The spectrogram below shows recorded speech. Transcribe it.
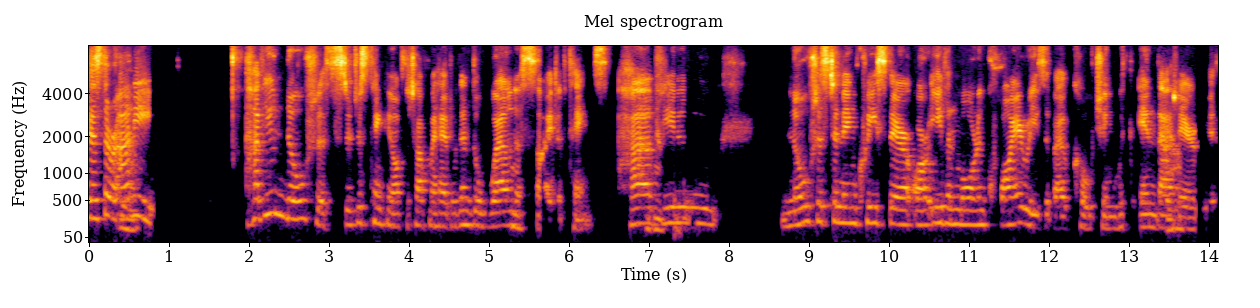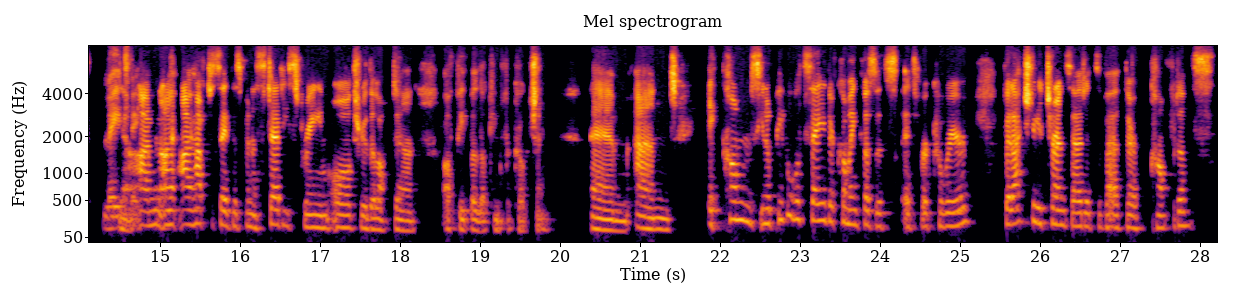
is there yeah. any? Have you noticed, just thinking off the top of my head, within the wellness side of things, have mm-hmm. you noticed an increase there or even more inquiries about coaching within that yeah. area lately? Yeah. I mean, I, I have to say there's been a steady stream all through the lockdown of people looking for coaching. Um, and it comes, you know, people would say they're coming because it's it's for career, but actually it turns out it's about their confidence.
